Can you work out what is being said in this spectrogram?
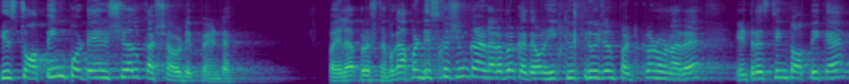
की स्टॉपिंग पोटेन्शियल कशावर डिपेंड आहे? पहिला प्रश्न बघा आपण डिस्कशन करणार आहे बरं का त्यामुळे ही क्विक रिव्हिजन पटकन होणार आहे. इंटरेस्टिंग टॉपिक आहे.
